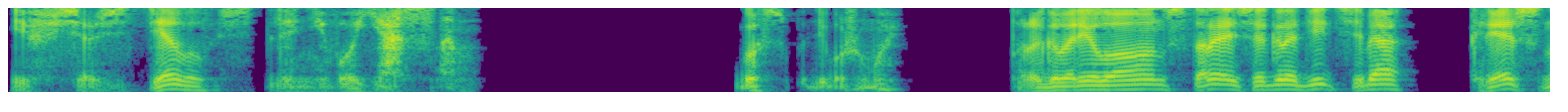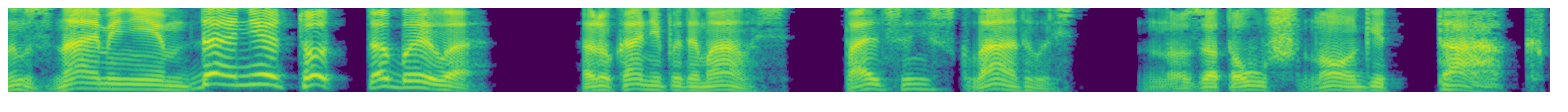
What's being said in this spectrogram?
и все сделалось для него ясным. Господи, боже мой! — проговорил он, стараясь оградить себя крестным знамением. Да не тут-то было! Рука не подымалась, пальцы не складывались, но зато уж ноги так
